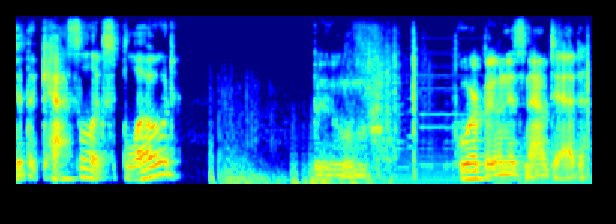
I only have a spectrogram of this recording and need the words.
Did the castle explode? Boom. Poor Boone is now dead.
